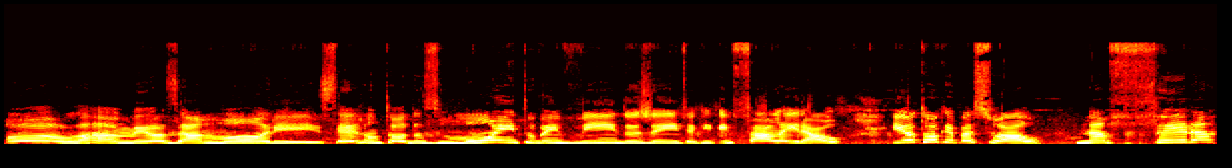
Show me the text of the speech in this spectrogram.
Olá, meus amores! Sejam todos muito bem-vindos, gente. Aqui quem fala é Iral. E eu tô aqui, pessoal, na Feira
